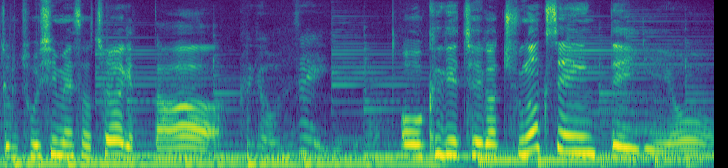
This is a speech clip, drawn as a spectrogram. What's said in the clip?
좀 조심해서 쳐야겠다. 그게 언제 일이세요? 어, 그게 제가 중학생 때 일이에요.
